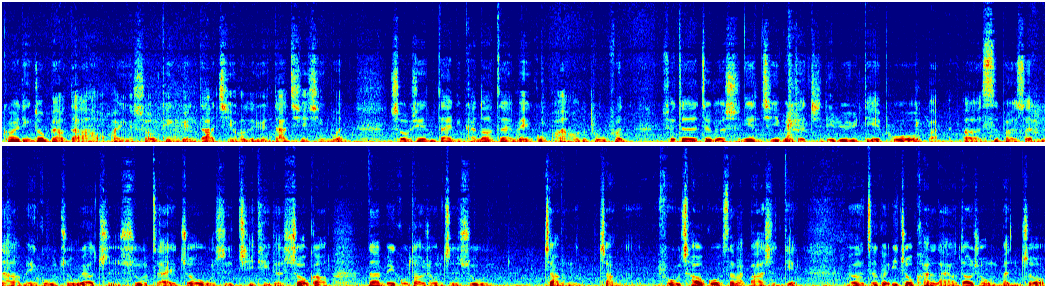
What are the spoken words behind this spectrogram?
各位听众朋友，大家好，欢迎收听元大期或者元大期新闻。首先带你看到在美股盘后的部分，随着这个十年期美债殖利率跌破百呃四 percent，那美股主要指数在周五是集体的收高，那美股道琼指数。涨涨幅超过三百八十点，而这个一周看来啊，道琼本周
